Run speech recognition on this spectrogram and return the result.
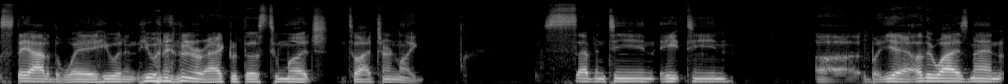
stay out of the way. He wouldn't he wouldn't interact with us too much until I turned like 17, 18. Uh but yeah, otherwise, man,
